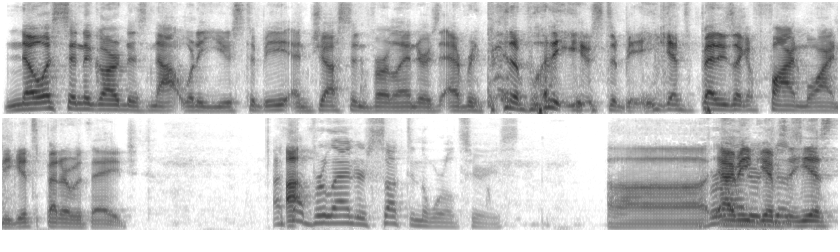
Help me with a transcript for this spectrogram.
Noah Syndergaard is not what he used to be, and Justin Verlander is every bit of what he used to be. He gets better. He's like a fine wine. He gets better with age. I thought Verlander sucked in the World Series. Uh, I mean, gives just- he has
